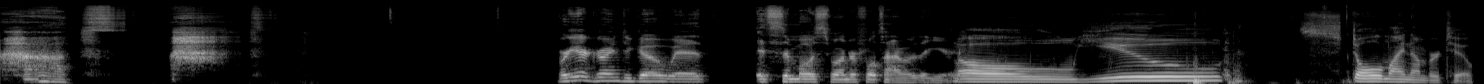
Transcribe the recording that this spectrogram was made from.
Ah. ah. We are going to go with it's the most wonderful time of the year. Oh, you stole my number two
